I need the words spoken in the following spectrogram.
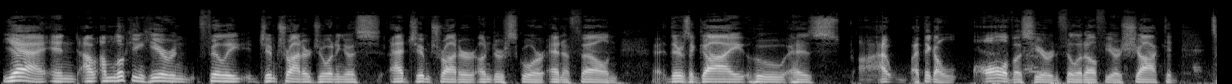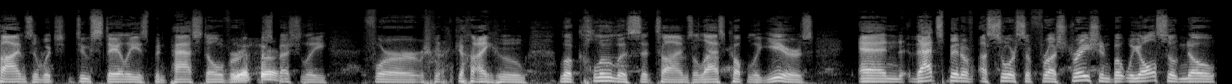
Yeah, and I'm looking here in Philly. Jim Trotter joining us at Jim Trotter underscore NFL, and uh, there's a guy who has. I, I think all of us here in Philadelphia are shocked at times in which Deuce Staley has been passed over, yes, especially for a guy who looked clueless at times the last couple of years. And that's been a, a source of frustration, but we also know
